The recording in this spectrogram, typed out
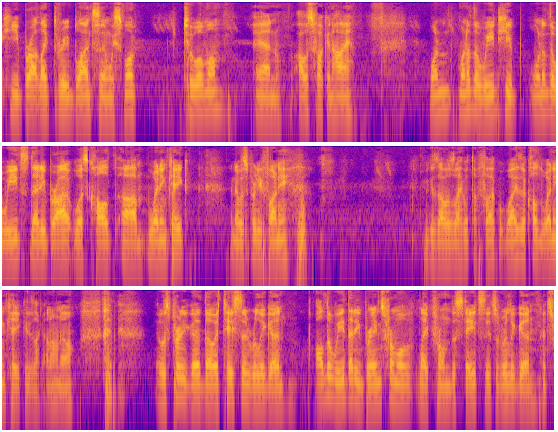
he brought like three blunts and we smoked two of them and I was fucking high. One one of the weed he one of the weeds that he brought was called um, wedding cake, and it was pretty funny because I was like, "What the fuck? Why is it called wedding cake?" He's like, "I don't know." it was pretty good though. It tasted really good. All the weed that he brings from like from the states, it's really good. It's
